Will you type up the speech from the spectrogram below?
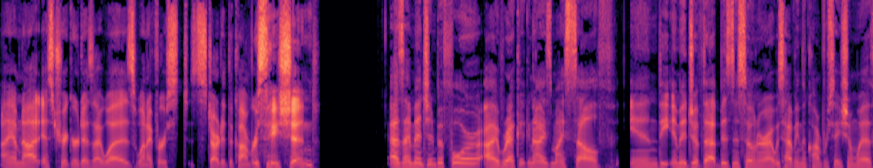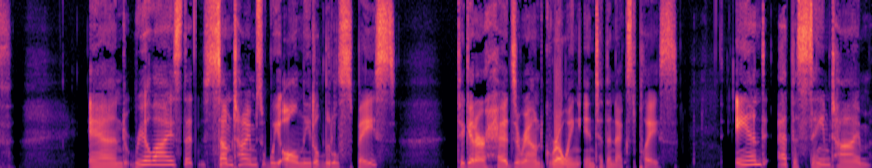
I am not as triggered as I was when I first started the conversation. As I mentioned before, I recognize myself in the image of that business owner I was having the conversation with and realized that sometimes we all need a little space to get our heads around growing into the next place. And at the same time,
